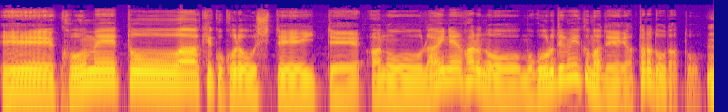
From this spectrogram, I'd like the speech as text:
えー、公明党は結構これを推していて、あの来年春のもうゴールデンウィークまでやったらどうだとい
